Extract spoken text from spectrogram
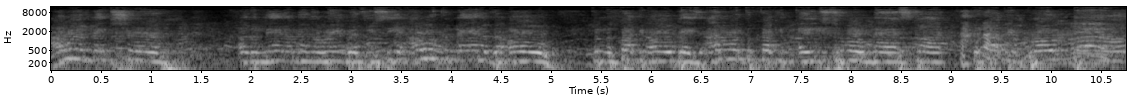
I want to make sure of the man I'm in the ring with. You see, I want the man of the old, from the fucking old days. I don't want the fucking H2O mascot, the fucking broke down,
